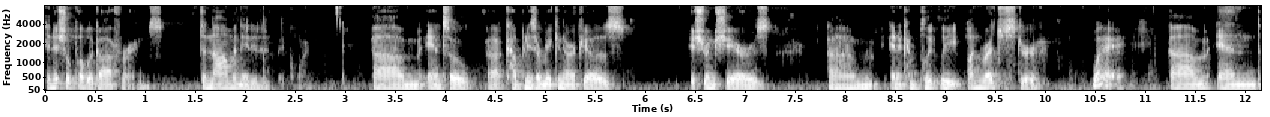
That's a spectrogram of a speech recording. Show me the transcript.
initial public offerings denominated in Bitcoin. Um, and so uh, companies are making RPOs, issuing shares um, in a completely unregistered way. Um, and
